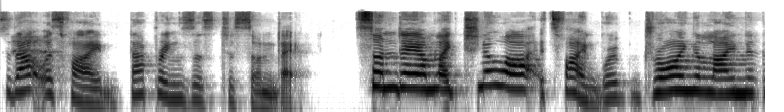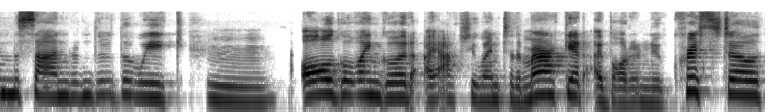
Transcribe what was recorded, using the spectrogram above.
So that was fine. That brings us to Sunday. Sunday, I'm like, do you know what? It's fine. We're drawing a line in the sand under the week. Mm. all going good. I actually went to the market. I bought a new crystal.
